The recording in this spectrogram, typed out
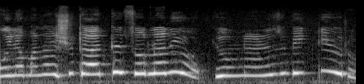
Oylamalar şu saatte zorlanıyor. Yorumlarınızı bekliyorum.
